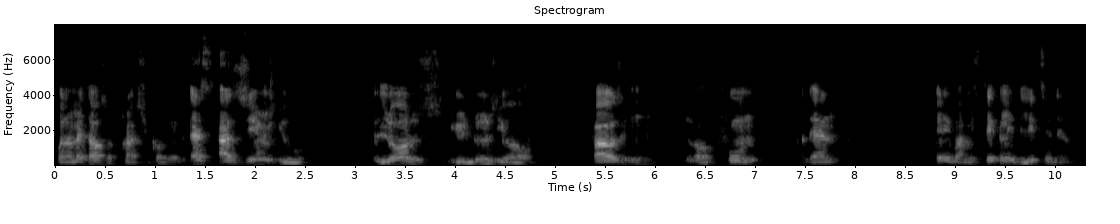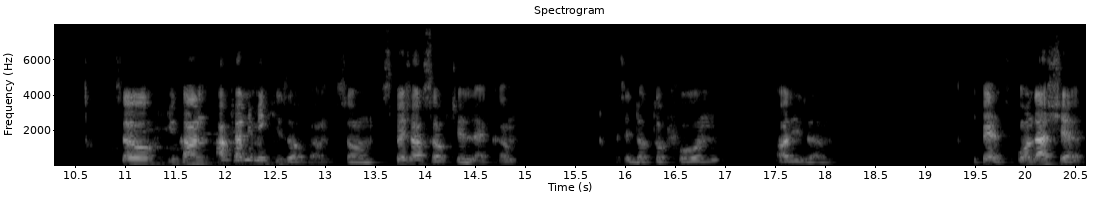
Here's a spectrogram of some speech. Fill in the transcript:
fundamentals of crash recovery. Let's assume you lose you lose your files in your phone and then maybe by mistakenly deleting them so you can actually make use of um, some special software like um, let's say Dr. Phone all these um depends Wondershare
